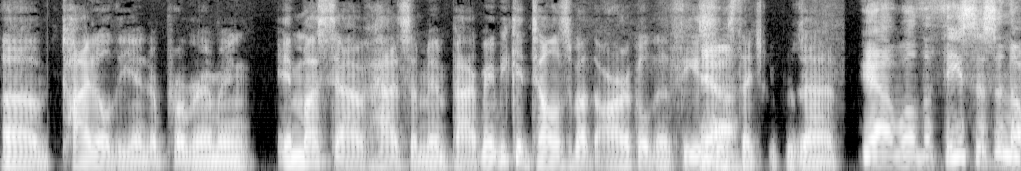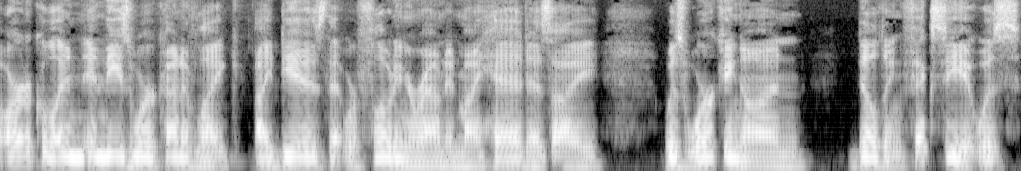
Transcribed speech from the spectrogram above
of title the end of programming it must have had some impact maybe you could tell us about the article the thesis yeah. that you present yeah well the thesis in the article and, and these were kind of like ideas that were floating around in my head as i was working on building fixie it was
